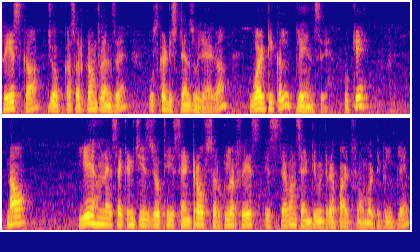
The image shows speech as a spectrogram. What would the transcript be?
फेस का, जो आपका सरकमफ्रेंस है, उसका डिस्टेंस हो जाएगा वर्टिकल प्लेन से ओके नाउ ये हमने सेकंड चीज़ जो थी centre of circular face is seven centimetre apart from vertical plane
